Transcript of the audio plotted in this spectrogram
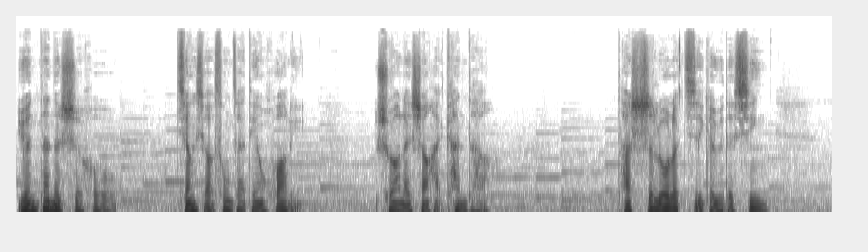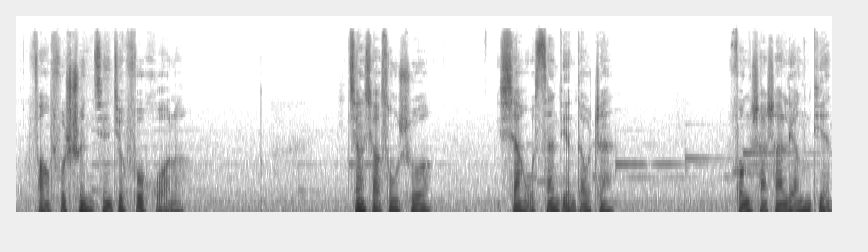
元旦的时候，江晓松在电话里说要来上海看他。他失落了几个月的心。仿佛瞬间就复活了。江晓松说：“下午三点到站。”冯莎莎两点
